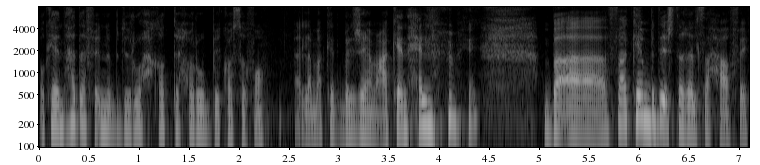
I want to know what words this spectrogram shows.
وكان هدفي إنه بدي أروح أغطي حروب بكوسوفو لما كنت بالجامعة. كان حلمي بقى فكان بدي أشتغل صحافة. أم،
